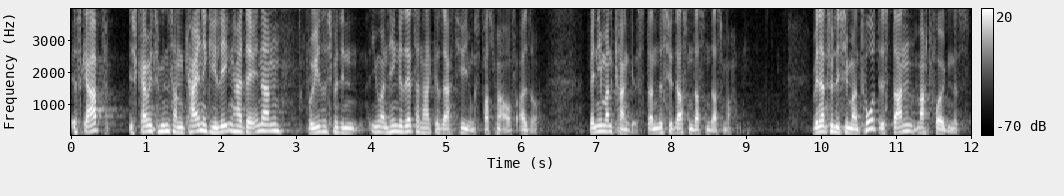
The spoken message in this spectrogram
Es gab, ich kann mich zumindest an keine Gelegenheit erinnern, wo Jesus sich mit den Jüngern hingesetzt hat und hat gesagt, hier Jungs, passt mal auf. Also, wenn jemand krank ist, dann müsst ihr das und das und das machen. Wenn natürlich jemand tot ist, dann macht Folgendes.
